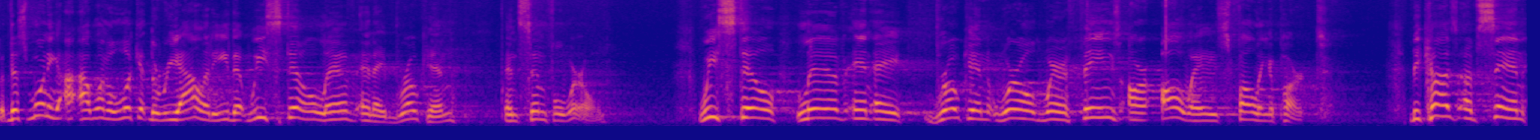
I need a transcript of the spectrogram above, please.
But this morning, I, I want to look at the reality that we still live in a broken and sinful world. We still live in a broken world where things are always falling apart. Because of sin,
